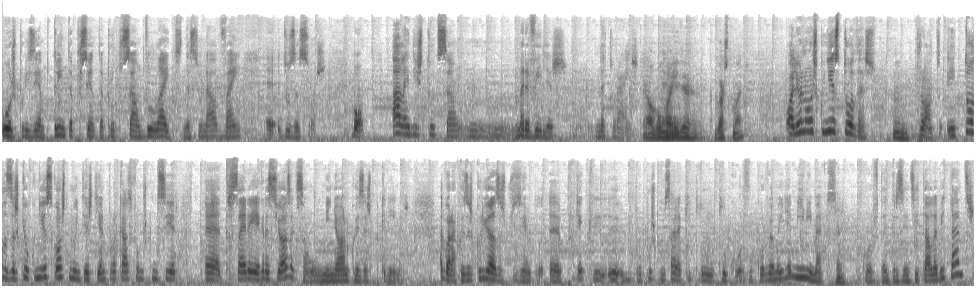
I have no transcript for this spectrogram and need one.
Hoje, por exemplo, 30% da produção de leite nacional vem uh, dos Açores. Bom, além disto tudo, são hum, maravilhas naturais. Alguma ilha que goste mais? Olha, eu não as conheço todas. Hum. Pronto, e todas as que eu conheço gosto muito. Este ano, por acaso, fomos conhecer a terceira e a graciosa, que são o mignon, coisas pequeninas. Agora, há coisas curiosas, por exemplo, uh, porque é que uh, me propus começar aqui pelo, pelo Corvo? O Corvo é uma ilha mínima. Sim. O Corvo tem 300 e tal habitantes,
